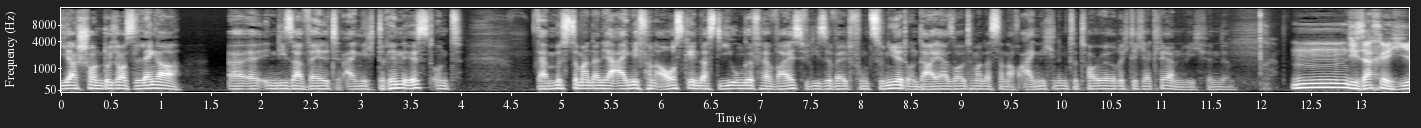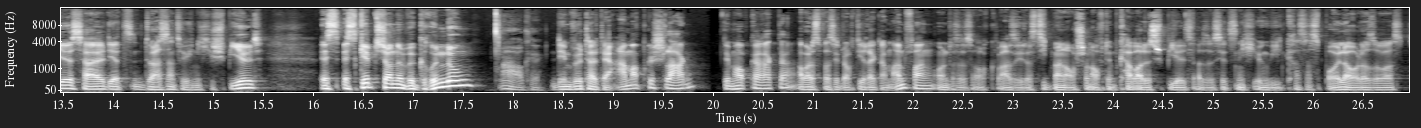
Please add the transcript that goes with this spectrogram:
die ja schon durchaus länger äh, in dieser Welt eigentlich drin ist und da müsste man dann ja eigentlich von ausgehen, dass die ungefähr weiß, wie diese Welt funktioniert. Und daher sollte man das dann auch eigentlich in einem Tutorial richtig erklären, wie ich finde. Mm, die Sache hier ist halt jetzt, du hast natürlich nicht gespielt. Es, es gibt schon eine Begründung. Ah, okay. Dem wird halt der Arm abgeschlagen, dem Hauptcharakter. Aber das passiert auch direkt am Anfang. Und das ist auch quasi, das sieht man auch schon auf dem Cover des Spiels. Also ist jetzt nicht irgendwie krasser Spoiler oder sowas.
